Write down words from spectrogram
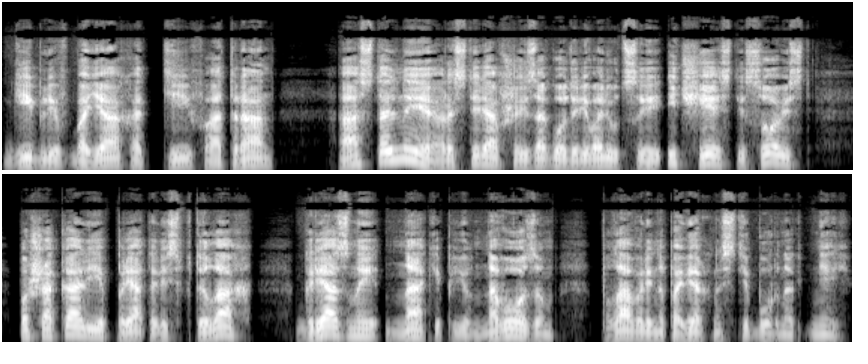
гибли в боях от тифа, от ран, а остальные, растерявшие за годы революции и честь, и совесть, по шакалье прятались в тылах, грязной накипью, навозом плавали на поверхности бурных дней.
